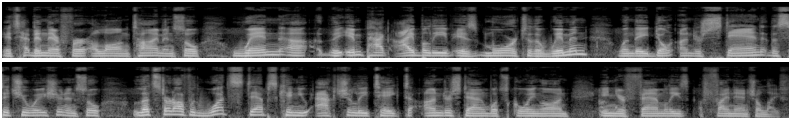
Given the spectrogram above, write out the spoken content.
It's been there for a long time. And so when uh, the impact, I believe, is more to the women when they don't understand the situation. And so let's start off with what steps can you actually take to understand what's going on in your family's financial life?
